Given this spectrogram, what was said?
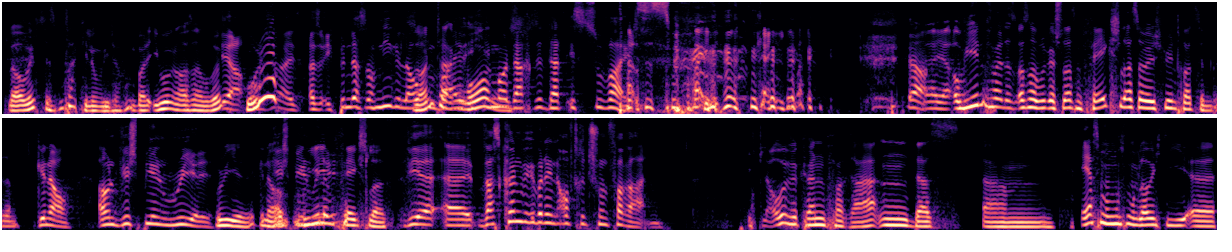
glaube ich. Das sind ein paar Kilometer von Bad Iburg nach Osnabrück. Ja, Uh. Also ich bin das noch nie gelaufen, weil ich immer dachte, das ist zu weit. das ist zu weit. Kann ich nicht machen. ja, ja, ja, auf jeden Fall das Osnabrücker Schloss ein Fake-Schloss, aber wir spielen trotzdem drin. genau. Und wir spielen real. Real, genau. Wir spielen Real real. und Fake-Schloss. Wir, äh, was können wir über den Auftritt schon verraten? Ich glaube, wir können verraten, dass ähm, erstmal muss man, glaube ich, die, äh,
